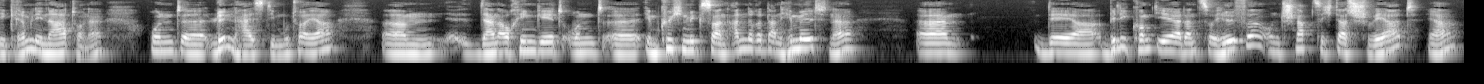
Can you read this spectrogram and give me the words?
der Gremlinator, ne? Und äh, Lynn heißt die Mutter ja, ähm, dann auch hingeht und äh, im Küchenmixer an andere dann himmelt, ne? Ähm, der Billy kommt ihr ja dann zur Hilfe und schnappt sich das Schwert, ja,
